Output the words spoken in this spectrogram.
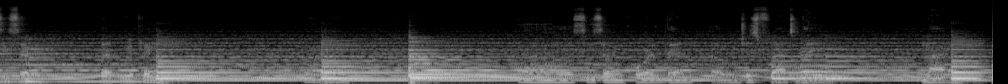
C7. But we're playing uh, uh, C7 chord, then uh, we just flat the 9.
